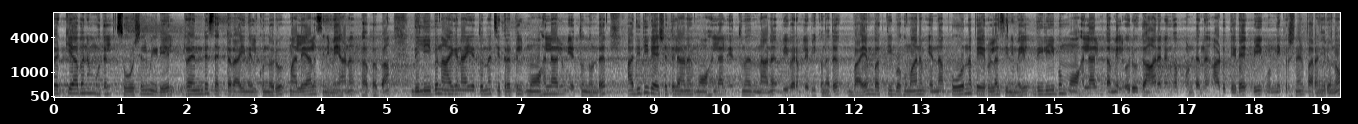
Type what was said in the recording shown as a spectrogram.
പ്രഖ്യാപനം മുതൽ സോഷ്യൽ മീഡിയയിൽ ട്രെൻഡ് സെക്ടറായി നിൽക്കുന്നൊരു മലയാള സിനിമയാണ് ബബബ ദിലീപ് നായകനായി എത്തുന്ന ചിത്രത്തിൽ മോഹൻലാലും എത്തുന്നുണ്ട്. അതിഥി വേഷത്തിലാണ് മോഹൻലാൽ എത്തുന്നതെന്നാണ് വിവരം ലഭിക്കുന്നത്. ഭയം ഭക്തി ബഹുമാനം എന്ന പൂർണ പേരുള്ള സിനിമയിൽ ദിലീപും മോഹൻലാലും തമ്മിൽ ഒരു ഗാനരംഗം ഉണ്ടെന്ന് അടുത്തിടെ ബി ഉണ്ണികൃഷ്ണൻ പറഞ്ഞിരുന്നു.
